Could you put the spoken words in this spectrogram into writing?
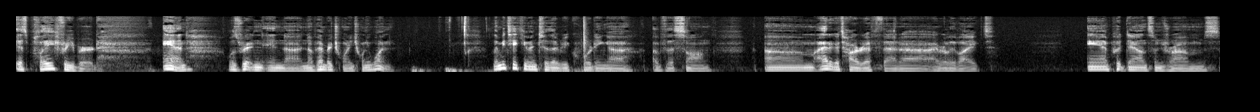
is Play Freebird and was written in uh, November 2021. Let me take you into the recording uh, of the song. Um, I had a guitar riff that uh, I really liked and put down some drums.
